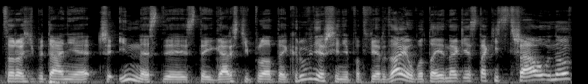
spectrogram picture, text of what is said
co rodzi pytanie, czy inne z, z, tej garści plotek również się nie potwierdzają, bo to jednak jest taki strzał, no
